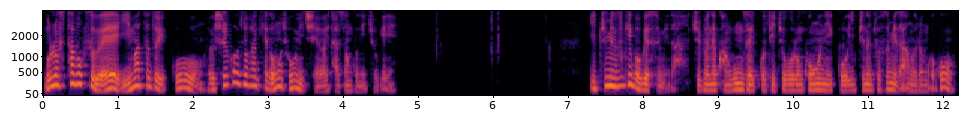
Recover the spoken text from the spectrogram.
물론 스타벅스 외에 이마트도 있고 여기 실거주 하기에 너무 좋은 위치예요. 달성군 이쪽이. 입주민 후기 보겠습니다. 주변에 관공서 있고 뒤쪽으로는 공원이 있고 입지는 좋습니다. 뭐 이런 거고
